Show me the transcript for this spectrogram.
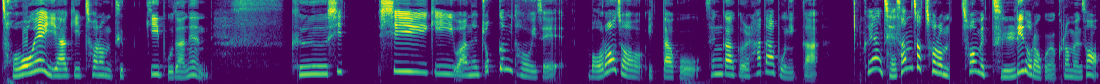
저의 이야기처럼 듣기보다는 그 시, 시기와는 조금 더 이제 멀어져 있다고 생각을 하다 보니까 그냥 제3자처럼 처음에 들리더라고요. 그러면서,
